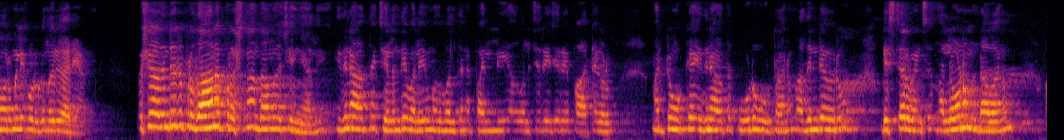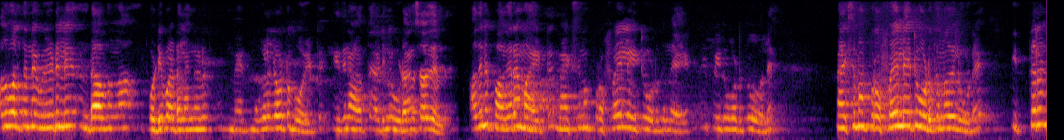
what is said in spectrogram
നോർമലി കൊടുക്കുന്ന ഒരു കാര്യമാണ്. പക്ഷേ അതിന്റെ ഒരു പ്രധാന പ്രശ്നം എന്താണെന്ന് വെച്ച് കഴിഞ്ഞാൽ ഇതിനകത്ത് ചിലന്തി വലയും അതുപോലെ തന്നെ പല്ലി അതുപോലെ ചെറിയ ചെറിയ പാറ്റകളും മറ്റുമൊക്കെ ഇതിനകത്ത് കൂട് കൂട്ടാനും അതിന്റെ ഒരു ഡിസ്റ്റർബൻസ് നല്ലോണം ഉണ്ടാവാനും അതുപോലെ തന്നെ വീട്ടിൽ ഉണ്ടാവുന്ന പൊടിപടലങ്ങൾ മുകളിലോട്ട് പോയിട്ട് ഇതിനകത്ത് അടിഞ്ഞു കൂടാൻ സാധ്യതയുണ്ട്. അതിന് പകരമായിട്ട് മാക്സിമം പ്രൊഫൈൽ ലൈറ്റ് കൊടുക്കുന്നതായിരിക്കും. ഇപ്പോൾ ഇത് കൊടുത്തതുപോലെ മാക്സിമം പ്രൊഫൈൽ ലൈറ്റ് കൊടുക്കുന്നതിലൂടെ ഇത്തരം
